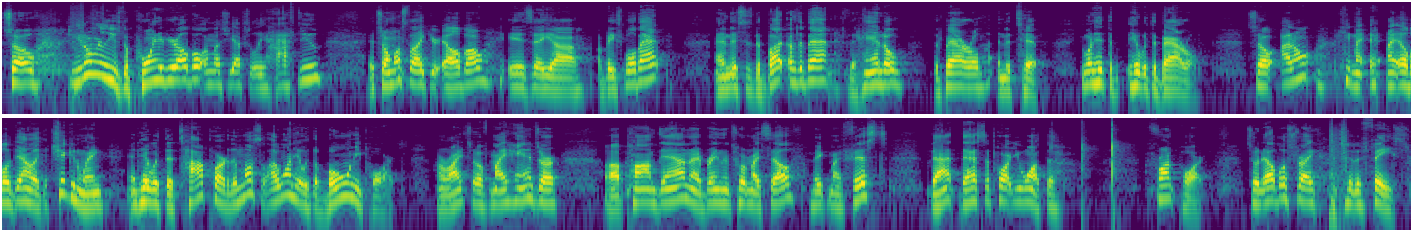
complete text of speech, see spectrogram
So you don't really use the point of your elbow unless you absolutely have to. It's almost like your elbow is a, uh, a baseball bat, and this is the butt of the bat, the handle, the barrel, and the tip. You want to hit, the, hit with the barrel. So I don't keep my, my elbow down like a chicken wing and hit with the top part of the muscle. I want to hit with the bony part. All right, so if my hands are uh, palm down and I bring them toward myself, make my fists, that, that's the part you want, the front part. So an elbow strike to the face,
